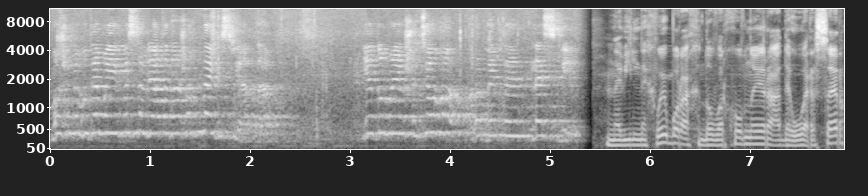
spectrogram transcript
Може, ми будемо їх виставляти на жовтневі свята? Я думаю, що цього робити не слід. На вільних виборах до Верховної Ради УРСР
